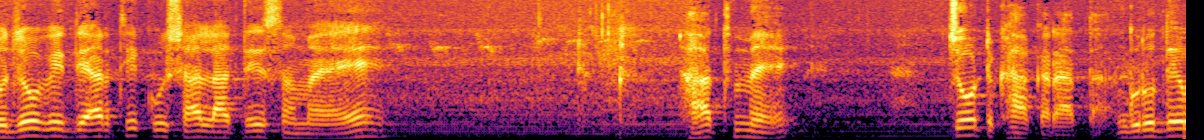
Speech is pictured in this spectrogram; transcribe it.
तो जो विद्यार्थी कुशा लाते समय हाथ में चोट खा कर आता, गुरुदेव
